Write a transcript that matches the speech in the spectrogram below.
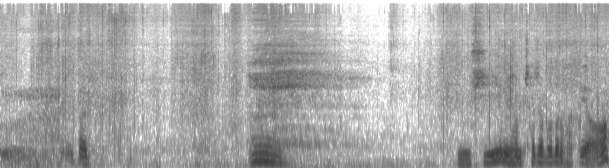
음, 일단, 아, 유심히 한번 찾아보도록 할게요.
